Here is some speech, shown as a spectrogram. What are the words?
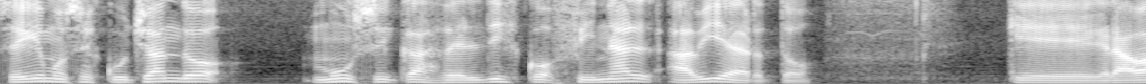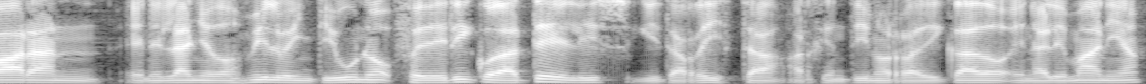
Seguimos escuchando músicas del disco Final Abierto que grabaran en el año 2021 Federico Datelis, guitarrista argentino radicado en Alemania,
